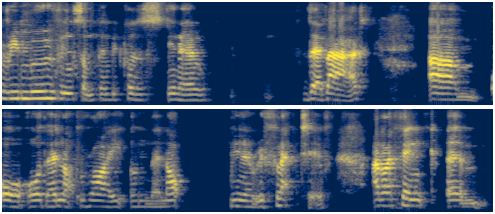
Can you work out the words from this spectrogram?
removing something because you know they're bad um, or or they're not right and they're not you know reflective. And i think um,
